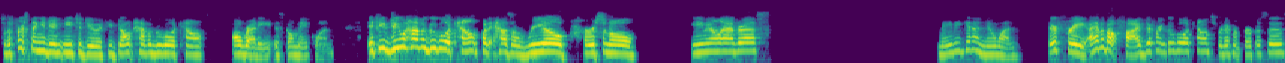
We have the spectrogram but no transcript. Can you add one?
so the first thing you do need to do if you don't have a Google account already is go make one. If you do have a Google account, but it has a real personal email address, maybe get a new one. They're free. I have about five different Google accounts for different purposes.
